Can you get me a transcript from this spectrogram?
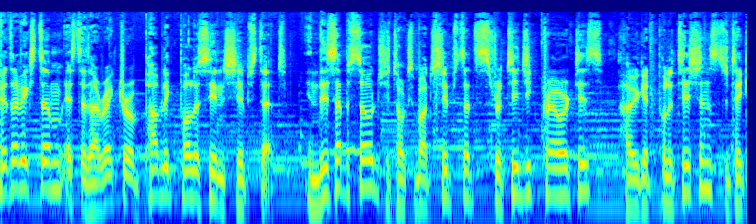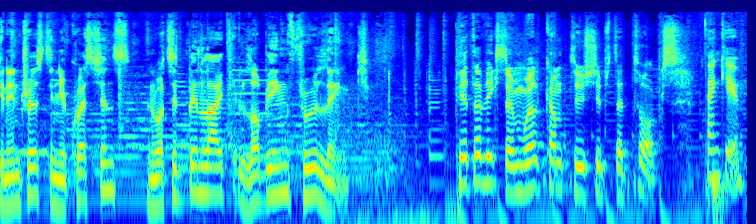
Petra Wikström is the Director of Public Policy in Schibsted. In this episode, she talks about Schibsted's strategic priorities, how you get politicians to take an interest in your questions, and what's it been like lobbying through link. Petra Wikström, welcome to Schibsted Talks. Thank you.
